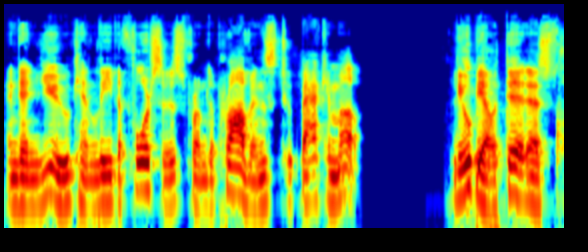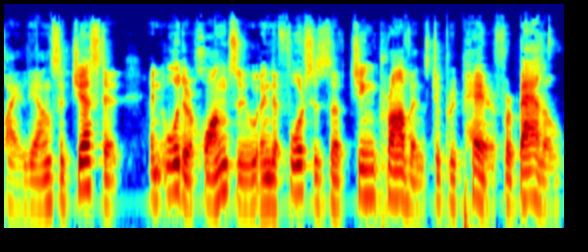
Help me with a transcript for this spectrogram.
and then you can lead the forces from the province to back him up. Liu Biao did as Kuai Liang suggested and ordered Huang Zu and the forces of Jing province to prepare for battle.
